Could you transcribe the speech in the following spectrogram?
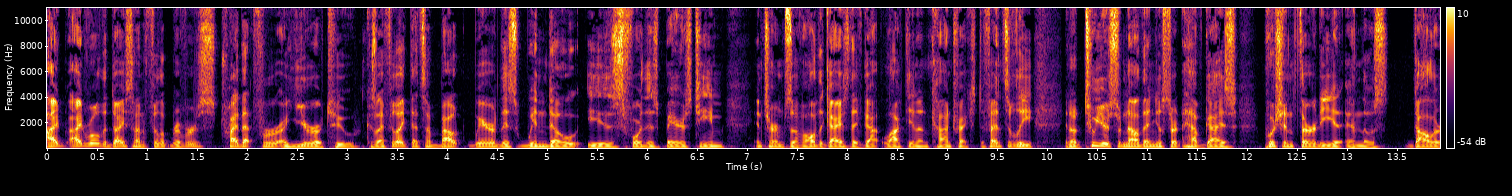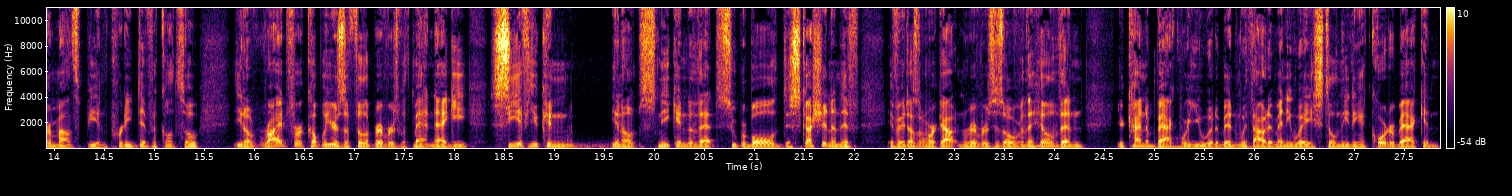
I'd, I'd roll the dice on Philip Rivers. Try that for a year or two because I feel like that's about where this window is for this Bears team in terms of all the guys they've got locked in on contracts defensively. You know, two years from now, then you'll start to have guys pushing thirty and those dollar amounts being pretty difficult. So you know, ride for a couple years of Philip Rivers with Matt Nagy. See if you can you know sneak into that Super Bowl discussion. And if if it doesn't work out and Rivers is over the hill, then you're kind of back where you would have been without him anyway. Still needing a quarterback and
